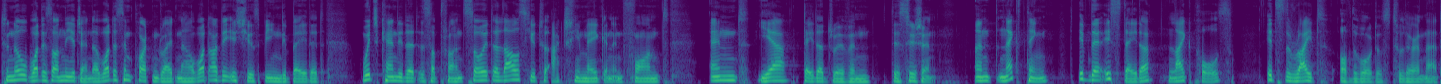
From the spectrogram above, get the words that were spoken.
to know what is on the agenda, what is important right now, what are the issues being debated, which candidate is up front. So it allows you to actually make an informed and, yeah, data driven decision. And next thing, if there is data, like polls, it's the right of the voters to learn that.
